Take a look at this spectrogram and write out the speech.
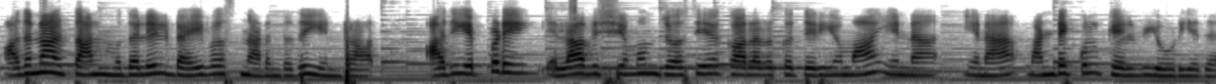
அதனால் தான் முதலில் டைவர்ஸ் நடந்தது என்றார். அது எப்படி? எல்லா விஷயமும் ஜோசியக்காரருக்கு தெரியுமா? என்ன என மண்டைக்குள் கேள்வியோடியது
